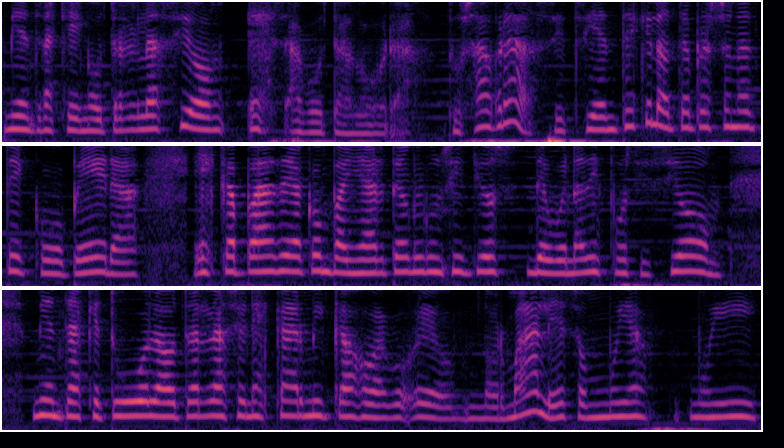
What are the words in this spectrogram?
mientras que en otra relación es agotadora. Tú sabrás, si sientes que la otra persona te coopera, es capaz de acompañarte a algún sitio de buena disposición, mientras que tú las otras relaciones kármicas o eh, normales son muy, muy,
